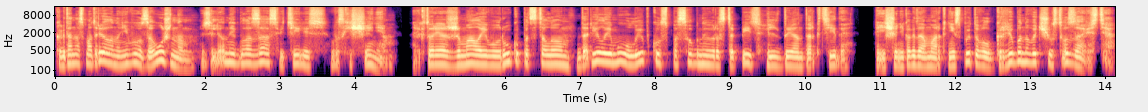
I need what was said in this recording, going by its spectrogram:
Когда она смотрела на него за ужином, зеленые глаза светились восхищением. Виктория сжимала его руку под столом, дарила ему улыбку, способную растопить льды Антарктиды. Еще никогда Марк не испытывал грёбаного чувства зависти.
